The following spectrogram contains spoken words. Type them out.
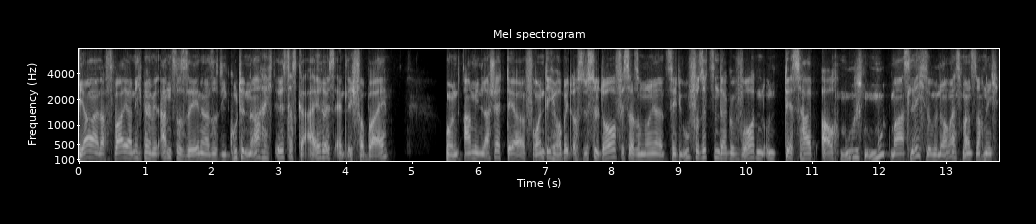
Ja, das war ja nicht mehr mit anzusehen. Also die gute Nachricht ist, das Geeire ist endlich vorbei. Und Armin Laschet, der freundliche Hobbit aus Düsseldorf, ist also neuer CDU-Vorsitzender geworden und deshalb auch mutmaßlich, so genau weiß man es noch nicht,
